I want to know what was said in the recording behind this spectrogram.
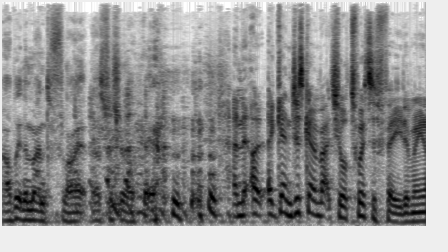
I'll be the man to fly it, that's for sure. Yeah. and uh, again, just going back to your Twitter feed, I mean,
